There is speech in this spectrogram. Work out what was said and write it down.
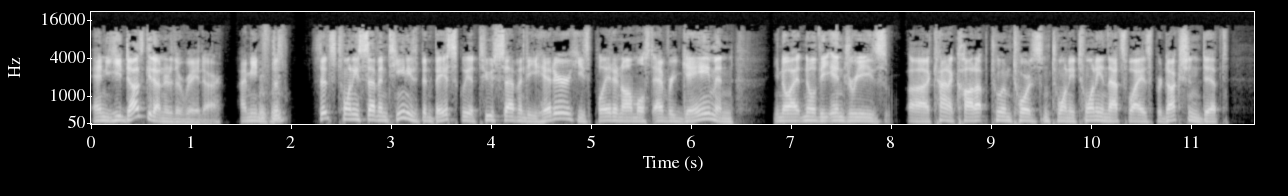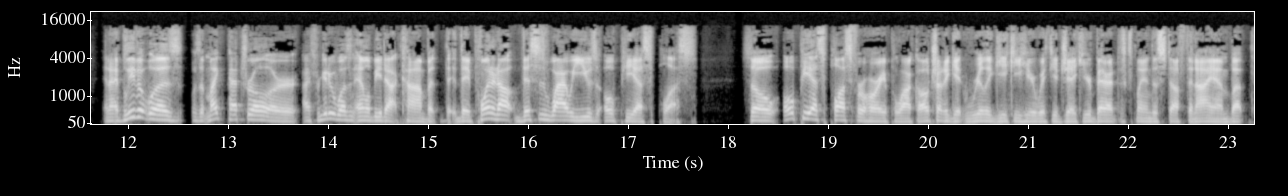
And he does get under the radar. I mean, mm-hmm. just since 2017, he's been basically a 270 hitter. He's played in almost every game. And, you know, I know the injuries uh, kind of caught up to him towards in 2020, and that's why his production dipped. And I believe it was, was it Mike Petriello or I forget who it was in MLB.com, but th- they pointed out this is why we use OPS plus. So OPS plus for Jorge Polanco, I'll try to get really geeky here with you, Jake. You're better at explaining this stuff than I am, but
